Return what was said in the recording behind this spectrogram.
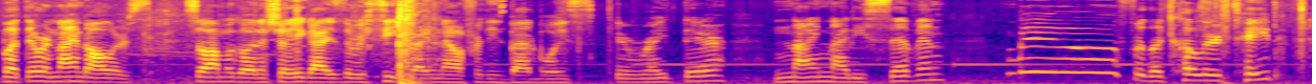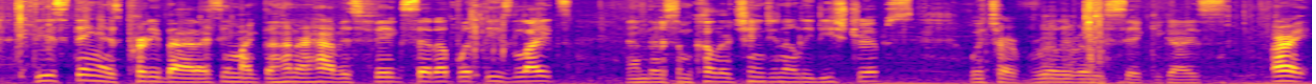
but they were $9. So I'm gonna go ahead and show you guys the receipt right now for these bad boys. They're right there, $9.97 for the color tape. this thing is pretty bad. I see Mike the Hunter have his fig set up with these lights and there's some color changing LED strips which are really really sick you guys. All right,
